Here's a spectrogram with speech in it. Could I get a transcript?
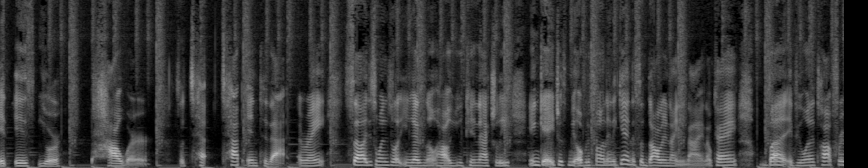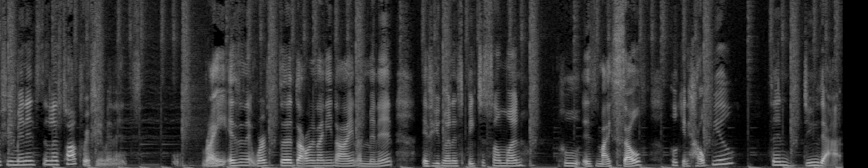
It is your power. So tap tap into that. All right. So I just wanted to let you guys know how you can actually engage with me over the phone. And again, it's a dollar ninety nine. Okay. But if you want to talk for a few minutes, then let's talk for a few minutes. Right? Isn't it worth the dollar ninety nine a minute? If you're going to speak to someone who is myself, who can help you, then do that.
